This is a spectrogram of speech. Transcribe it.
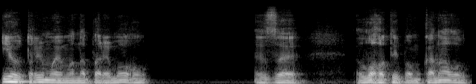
і отримуємо на перемогу з логотипом каналу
